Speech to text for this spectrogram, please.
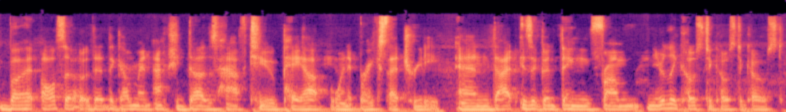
but also that the government actually does have to pay up when it breaks that treaty. And that is a good thing from nearly coast to coast to coast.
